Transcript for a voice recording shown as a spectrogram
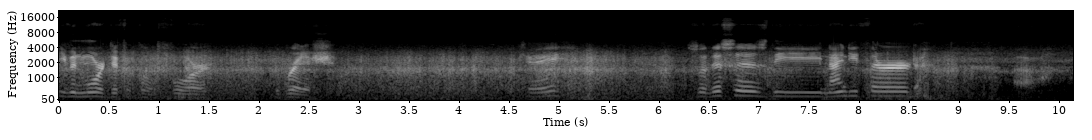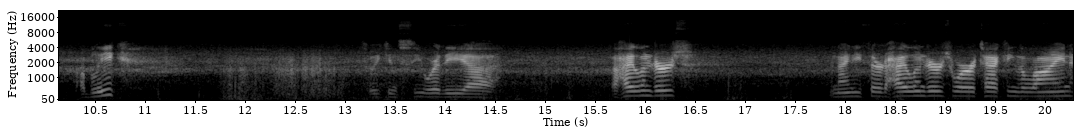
even more difficult for the British. Okay, so this is the 93rd uh, oblique. So we can see where the uh, the Highlanders, the 93rd Highlanders were attacking the line.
